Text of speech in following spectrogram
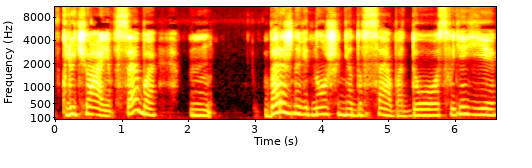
включає в себе бережне відношення до себе, до своєї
